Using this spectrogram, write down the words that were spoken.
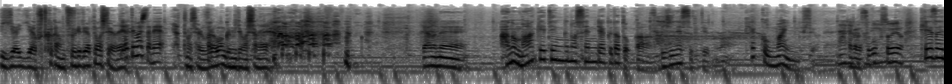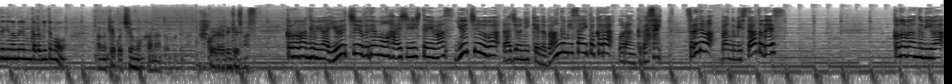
いやいや2日間続けてやってましたよね。やってましたね。やってましたね。裏番組見てましたね。あのねあのマーケティングの戦略だとかビジネスっていうのは結構うまいんですよね、ね、だからすごくそういう経済的な面から見てもあの結構注目かなと思ってます、これから勉強します。この番組は YouTube でも配信しています。YouTube はラジオ日経の番組サイトからご覧ください。それでは番組スタートです。この番組は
